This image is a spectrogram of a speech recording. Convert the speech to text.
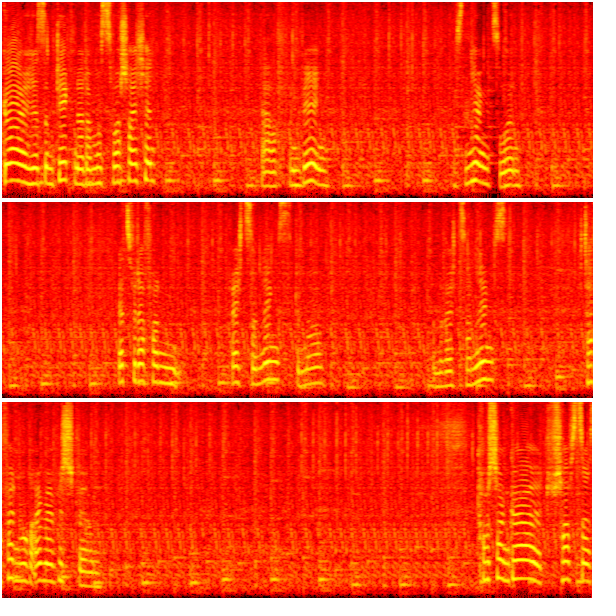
Girl, hier sind Gegner, da musst du wahrscheinlich hin. Ja, von wegen. Muss nirgendwo hin. Jetzt wieder von rechts und links, genau. Von rechts und links. Ich darf halt nur noch einmal erwischt werden. Komm schon, Girl, du schaffst das.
